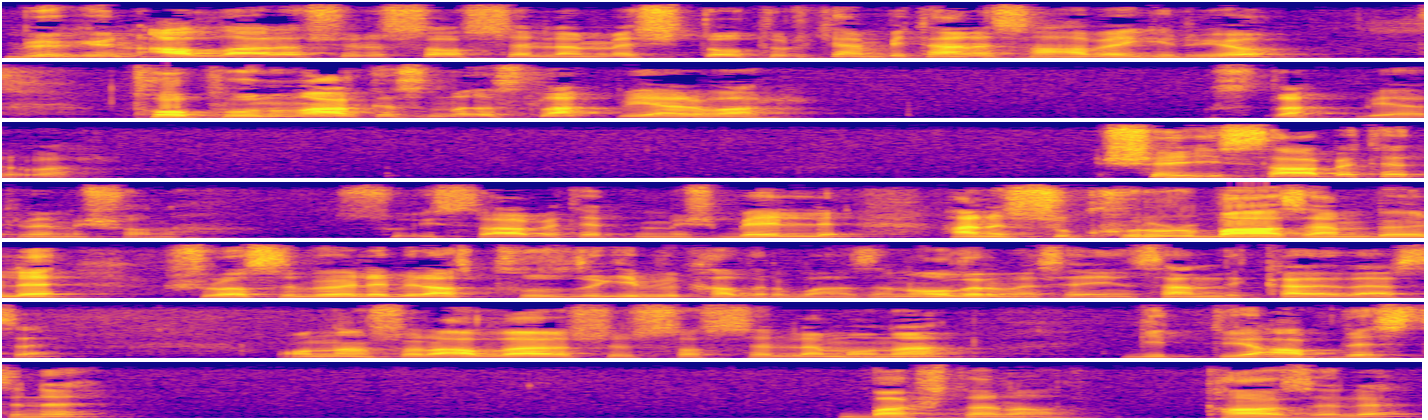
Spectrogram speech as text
Bir gün Allah Resulü sallallahu aleyhi ve sellem mescitte otururken bir tane sahabe giriyor. Topuğunun arkasında ıslak bir yer var. Islak bir yer var. Şey isabet etmemiş ona. Su isabet etmemiş belli. Hani su kurur bazen böyle. Şurası böyle biraz tuzlu gibi kalır bazen. Olur mesela insan dikkat ederse. Ondan sonra Allah Resulü sallallahu aleyhi ve sellem ona git diyor abdestini baştan al. Tazele.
